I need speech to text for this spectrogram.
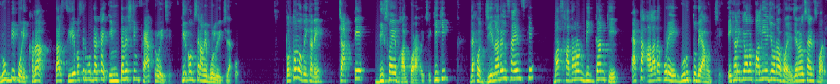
গ্রুপ ডি পরীক্ষা না, তার সিলেবাসের মধ্যে একটা ইন্টারেস্টিং ফ্যাক্ট রয়েছে। কীরকম স্যার আমি বলে দিচ্ছি, দেখো। প্রথমত এখানে চারটে বিষয়ে ভাগ করা হয়েছে। কি কি? দেখো জেনারেল সায়েন্সকে বা সাধারণ বিজ্ঞানকে একটা আলাদা করে গুরুত্ব দেওয়া হচ্ছে। এখানে কেউ আবার পালিয়ে যেও না ভয় জেনারেল সায়েন্স মানে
